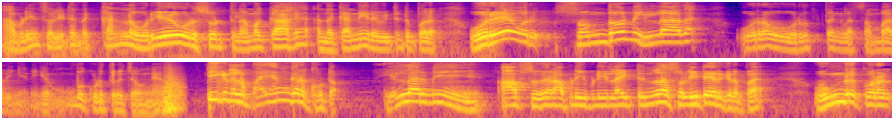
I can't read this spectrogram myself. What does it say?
அப்படின்னு சொல்லிட்டு அந்த கண்ணில் ஒரே ஒரு சொட்டு நமக்காக அந்த கண்ணீரை விட்டுட்டு போகிற ஒரே ஒரு சொந்தம்னு இல்லாத உறவு ஒருத்தங்களை சம்பாதிங்க. நீங்கள் ரொம்ப கொடுத்து வச்சவங்க. டீ கடையில் பயங்கர கூட்டம். எல்லாருமே ஆஃப் சுகர் அப்படி இப்படி லைட்டுன்னெலாம் சொல்லிகிட்டே இருக்கிறப்ப உங்கள் குரல்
